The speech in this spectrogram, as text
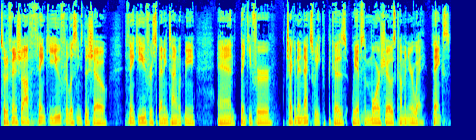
So, to finish off, thank you for listening to the show. Thank you for spending time with me. And thank you for checking in next week because we have some more shows coming your way. Thanks.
